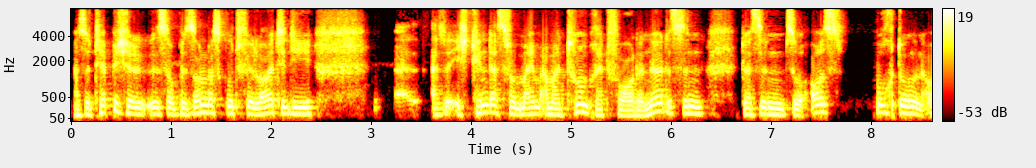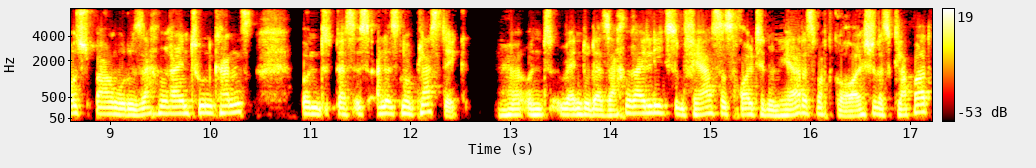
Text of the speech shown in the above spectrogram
Also Teppiche ist auch besonders gut für Leute, die, äh, also ich kenne das von meinem Armaturenbrett vorne, ne? Das sind, das sind so Ausbuchtungen, Aussparungen, wo du Sachen reintun kannst. Und das ist alles nur Plastik. Ja, und wenn du da Sachen reinlegst und fährst, das rollt hin und her, das macht Geräusche, das klappert,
